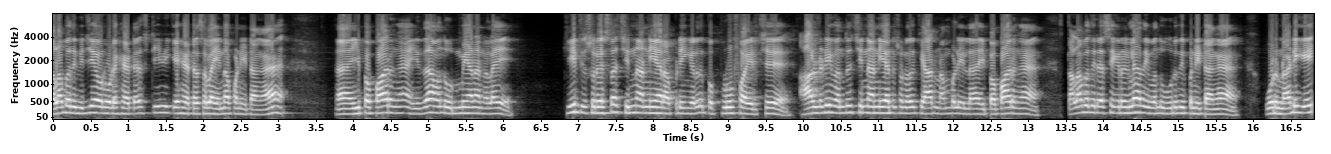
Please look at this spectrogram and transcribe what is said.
தளபதி விஜய் அவரோட ஹேட்டர்ஸ் டிவிகே ஹேட்டர்ஸ் எல்லாம் என்ன பண்ணிட்டாங்க? இப்போ பாருங்க இதுதான் வந்து உண்மையான நிலை. கீர்த்தி சுரேஷ் தான் சின்ன அண்ணியார் அப்படிங்கிறது இப்போ ப்ரூஃப் ஆயிடுச்சு ஆல்ரெடி வந்து சின்ன அண்ணியார்னு சொன்னதுக்கு யாரும் நம்பலையில இப்போ பாருங்க தளபதி ரசிகர்களே அதை வந்து உறுதி பண்ணிட்டாங்க. ஒரு நடிகை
